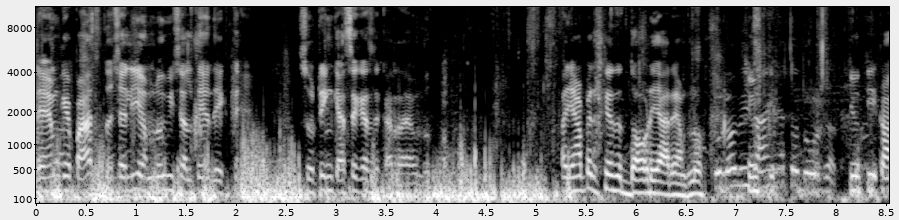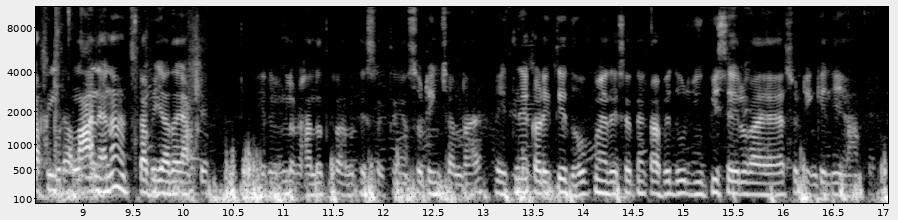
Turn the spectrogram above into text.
डैम के पास। तो चलिए हम लोग भी चलते हैं देखते हैं शूटिंग कैसे कैसे कर रहा है वो लोग। और यहाँ पे देखिए तो दौड़ जा रहे हैं हम लोग। क्योंकि तो क्योंकि काफ़ी ढलान है ना काफ़ी ज़्यादा यहाँ पे। इन लोग हालत खराब देख सकते हैं शूटिंग चल रहा है। इतने कड़कती धूप में देख सकते हैं काफ़ी दूर यूपी से लोग आया है शूटिंग के लिए यहाँ पे।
